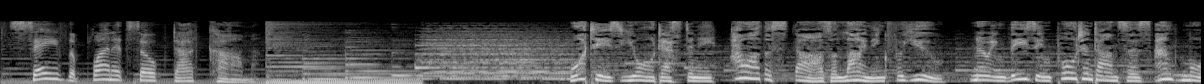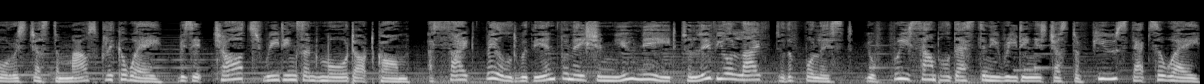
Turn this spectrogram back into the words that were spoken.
SaveThePlanetSoap.com. What is your destiny? How are the stars aligning for you? Knowing these important answers and more is just a mouse click away. Visit chartsreadingsandmore.com, a site filled with the information you need to live your life to the fullest. Your free sample destiny reading is just a few steps away.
